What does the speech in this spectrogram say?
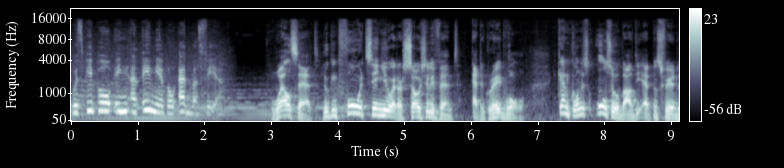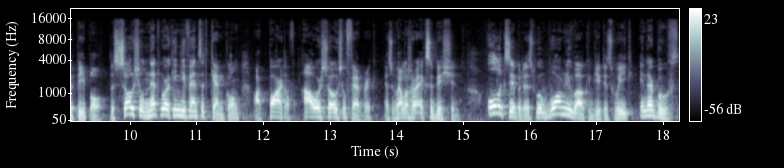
with people in an amiable atmosphere. Well said. Looking forward to seeing you at our social event at the Great Wall. ChemCon is also about the atmosphere and the people. The social networking events at ChemCon are part of our social fabric, as well as our exhibition. All exhibitors will warmly welcome you this week in their booth.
